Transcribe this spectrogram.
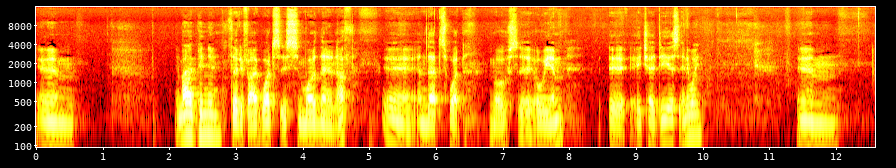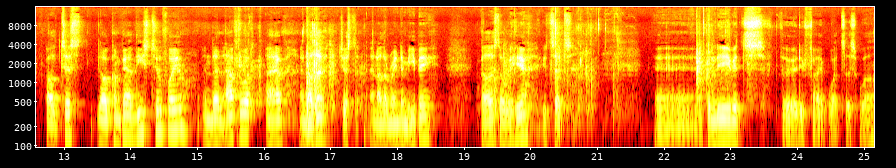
Um, in my opinion, 35 watts is more than enough, uh, and that's what most uh, OEM uh, HID is anyway. Um, I'll test, I'll compare these two for you, and then afterward I have another, just another random eBay ballast over here. It's at, uh, I believe it's 35 watts as well.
